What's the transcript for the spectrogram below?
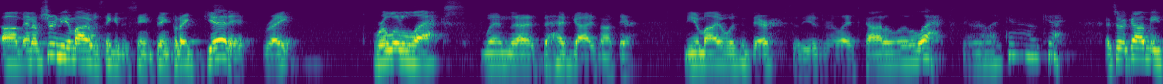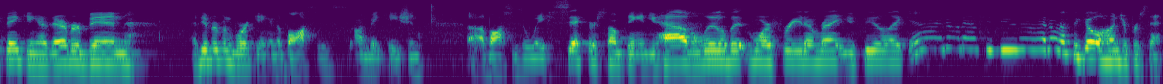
Um, and I'm sure Nehemiah was thinking the same thing, but I get it, right? We're a little lax when the, the head guy's not there. Nehemiah wasn't there, so the Israelites got a little lax. They were like, yeah, okay. And so it got me thinking has there ever been have you ever been working and the boss is on vacation? Uh, boss is away sick or something, and you have a little bit more freedom, right? You feel like, yeah, I don't have to do that. I don't have to go 100%.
